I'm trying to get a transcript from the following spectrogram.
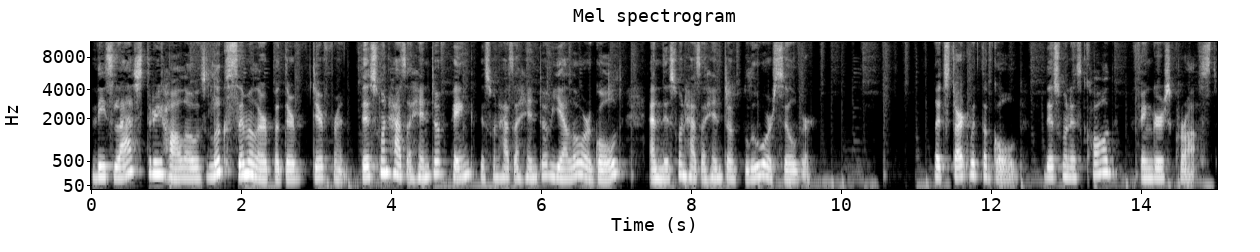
These last three holos look similar, but they're different. This one has a hint of pink, this one has a hint of yellow or gold, and this one has a hint of blue or silver. Let's start with the gold. This one is called Fingers Crossed.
